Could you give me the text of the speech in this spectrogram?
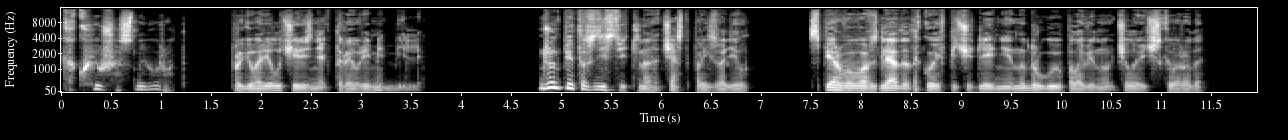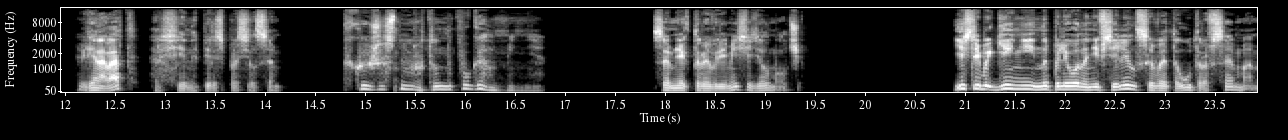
Какой ужасный урод! — проговорила через некоторое время Билли. Джон Питерс действительно часто производил с первого взгляда такое впечатление на другую половину человеческого рода. — Виноват? — рассеянно переспросил Сэм. — Какой ужасный урод! Он напугал меня. Сэм некоторое время сидел молча. Если бы гений Наполеона не вселился в это утро в Сэма,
